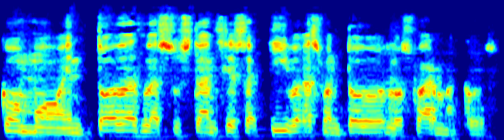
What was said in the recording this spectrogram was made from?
como en todas las sustancias activas o en todos los fármacos.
